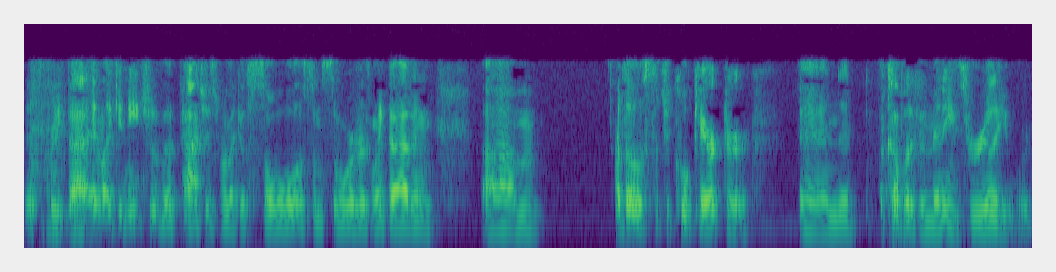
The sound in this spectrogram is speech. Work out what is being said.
it's pretty bad. And like in each of the patches were like a soul of some sort or something like that. And um, I thought it was such a cool character. And a couple of different minis really were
